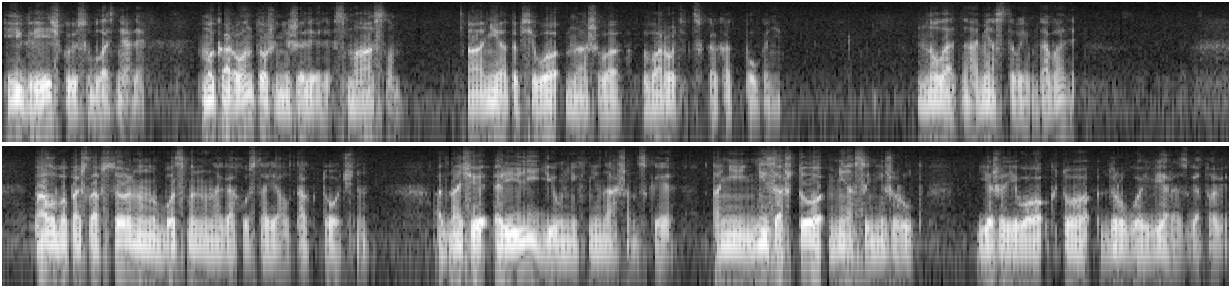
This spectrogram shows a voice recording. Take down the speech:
и гречку и соблазняли. Макарон тоже не жалели, с маслом. А они ото всего нашего воротятся, как от пугани. Ну ладно, а место вы им давали? Палуба пошла в сторону, но боцман на ногах устоял. Так точно. Одначе религия у них не нашинская. Они ни за что мясо не жрут, ежели его кто другой веры сготовит.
